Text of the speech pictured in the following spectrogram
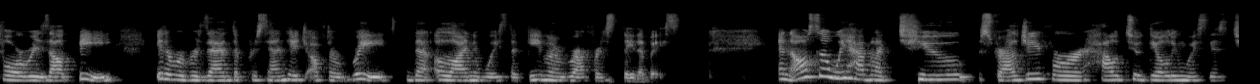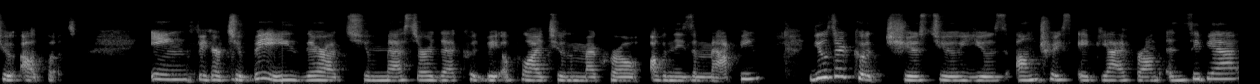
For result B, it represents the percentage of the read that align with the given reference database. And also we have like two strategy for how to dealing with these two outputs. In figure 2b, there are two methods that could be applied to the microorganism mapping. User could choose to use Entrez API from NCBI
